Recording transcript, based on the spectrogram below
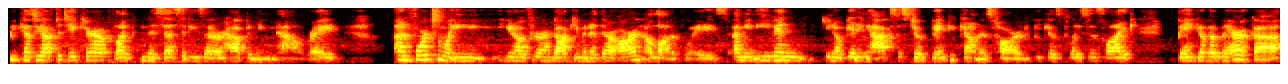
because you have to take care of like necessities that are happening now, right? Unfortunately, you know, if you're undocumented, there aren't a lot of ways. I mean, even, you know, getting access to a bank account is hard because places like Bank of America,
